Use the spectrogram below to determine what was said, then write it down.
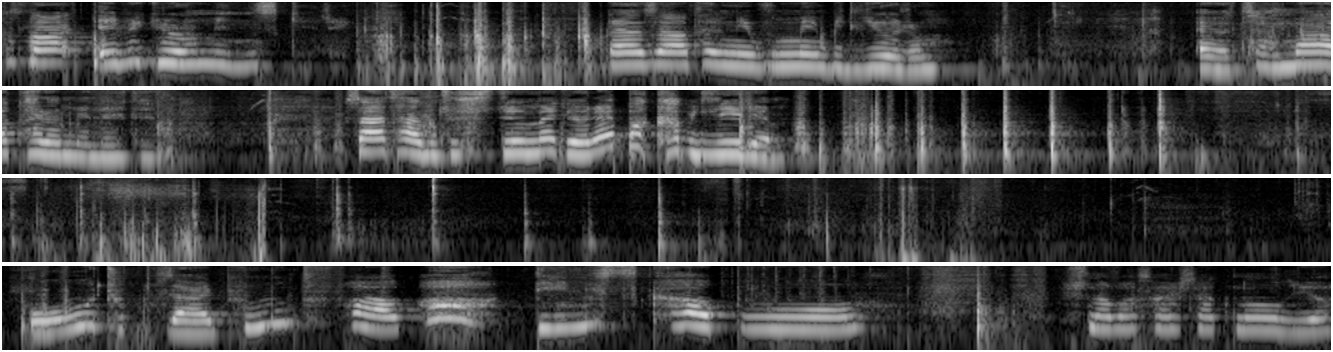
Kızlar evi görmeniz gerek. Ben zaten evimi biliyorum. Evet ama karamel edin. Zaten düştüğüme göre bakabilirim. Oo çok güzel bir mutfak. Ah, Deniz kabuğu. Şuna basarsak ne oluyor?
